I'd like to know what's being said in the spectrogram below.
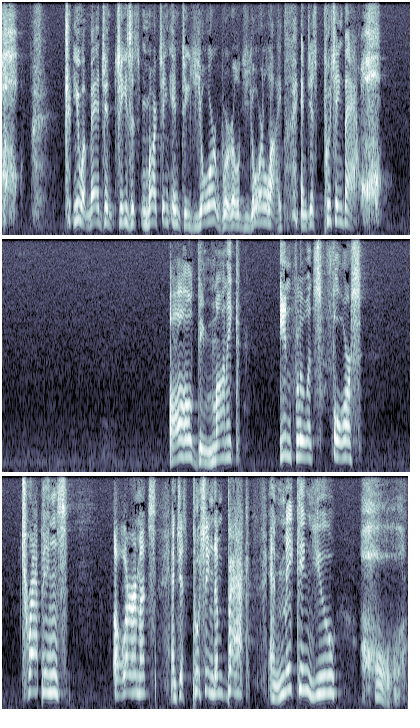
Oh, can you imagine Jesus marching into your world, your life, and just pushing back? Oh. All demonic influence, force, trappings, allurements, and just pushing them back and making you whole.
